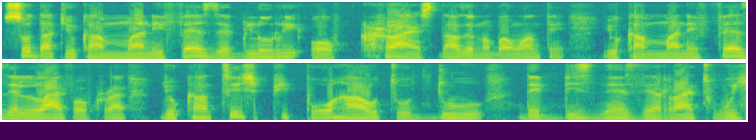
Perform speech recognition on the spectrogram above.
So that you can manifest the glory of Christ. That's the number one thing. You can manifest the life of Christ. You can teach people how to do the business the right way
